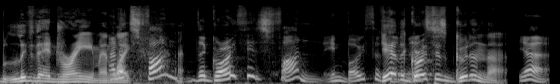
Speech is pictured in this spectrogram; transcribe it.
live their dream and, And like it's fun. The growth is fun in both of yeah, them. Yeah, the growth It's- is good in that. yeah,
